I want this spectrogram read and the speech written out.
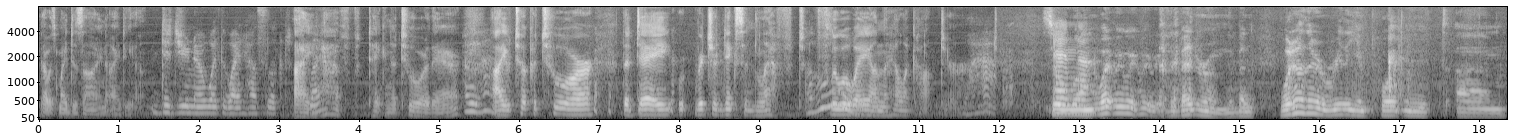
That was my design idea. Did you know what the White House looked I like? I have taken a tour there. Oh, you have? I took a tour the day Richard Nixon left, oh. flew away on the helicopter. Wow. So And, um, uh, wait, wait, wait, wait, wait. The bedroom. The bed. What other really important um,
